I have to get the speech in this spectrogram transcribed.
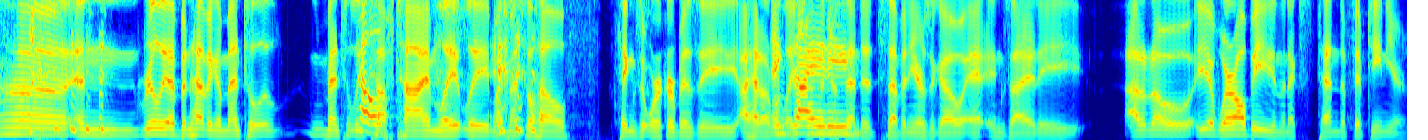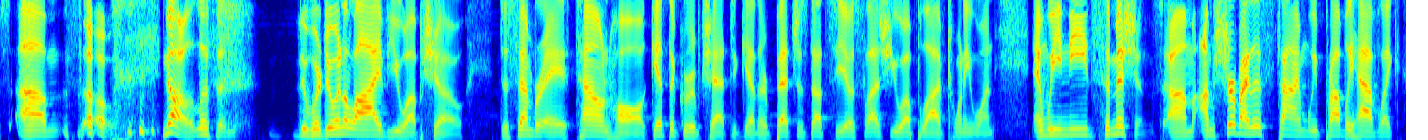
and really, I've been having a mental, mentally Health. tough time lately. My mental health, things at work are busy. I had a relationship that Anxiety. just ended seven years ago. A- anxiety. I don't know yeah, where I'll be in the next ten to fifteen years. Um, so no, listen, th- we're doing a live U Up show. December 8th, Town Hall. Get the group chat together, betches.co slash uplive21. And we need submissions. Um, I'm sure by this time we probably have like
